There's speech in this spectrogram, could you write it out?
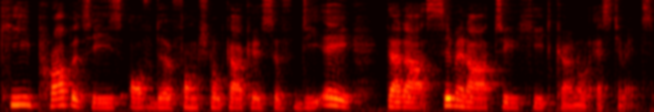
key properties of the functional calculus of dA that are similar to heat kernel estimates.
